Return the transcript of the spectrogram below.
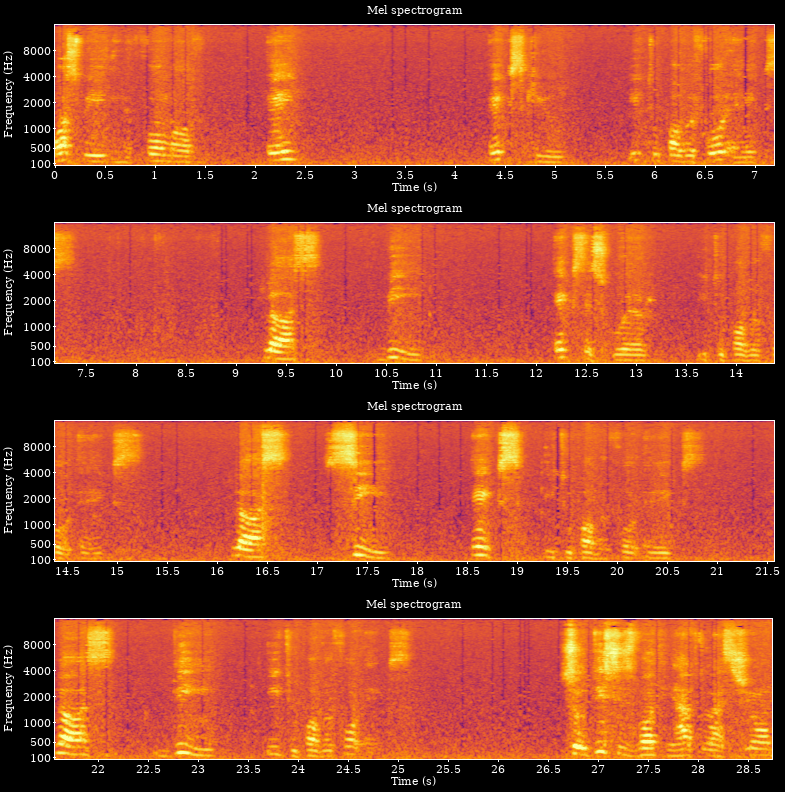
must be in the form of a x cubed e to power 4x plus b x squared e to power 4x plus c x e to power 4x plus d e to the power 4x. So this is what you have to assume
